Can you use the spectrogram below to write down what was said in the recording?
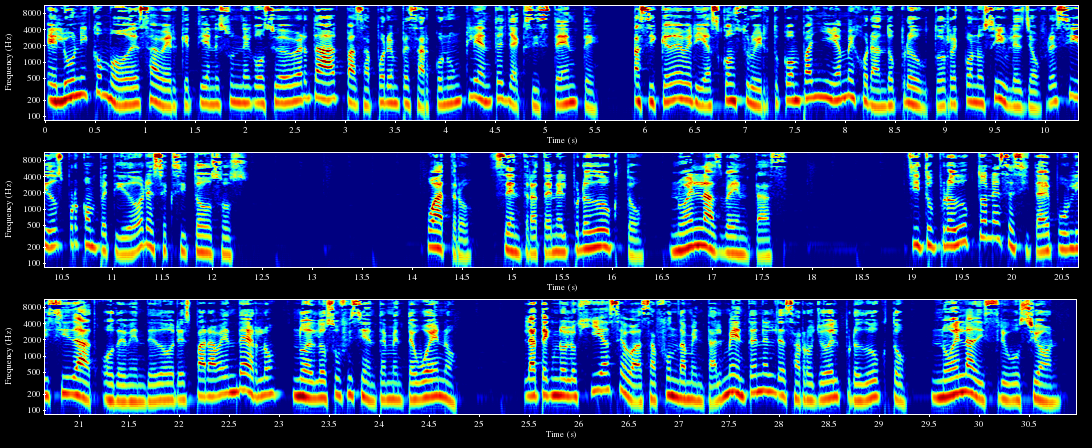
El único modo de saber que tienes un negocio de verdad pasa por empezar con un cliente ya existente, así que deberías construir tu compañía mejorando productos reconocibles ya ofrecidos por competidores exitosos. 4. Céntrate en el producto, no en las ventas. Si tu producto necesita de publicidad o de vendedores para venderlo, no es lo suficientemente bueno. La tecnología se basa fundamentalmente en el desarrollo del producto, no en la distribución.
